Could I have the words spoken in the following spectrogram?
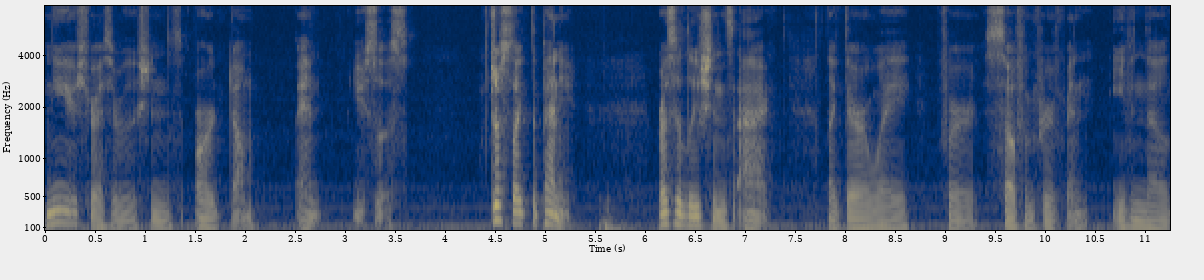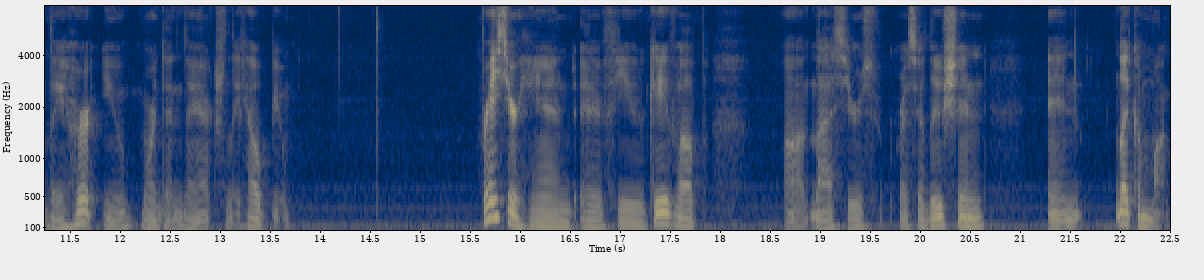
New Year's resolutions are dumb and useless. Just like the penny. Resolutions act like they're a way for self improvement, even though they hurt you more than they actually help you. Raise your hand if you gave up on last year's resolution in like a month.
